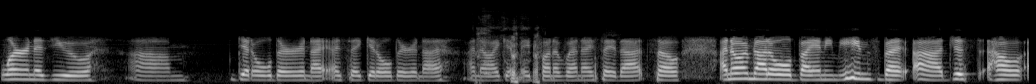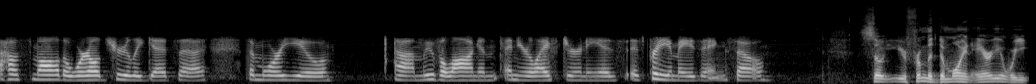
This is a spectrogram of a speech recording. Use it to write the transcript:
learn as you um, get older. And I, I say get older, and I, I know I get made fun of when I say that. So I know I'm not old by any means, but uh, just how how small the world truly gets. Uh, the more you uh, move along in, in your life journey is is pretty amazing. So, so you're from the Des Moines area. Were you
